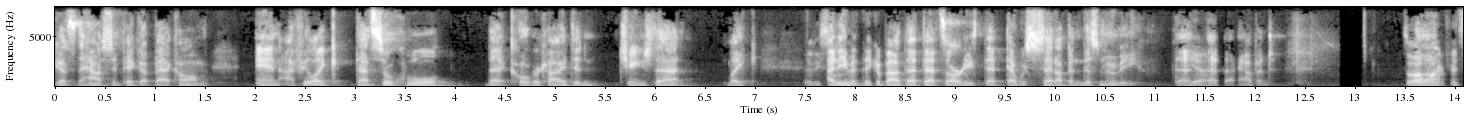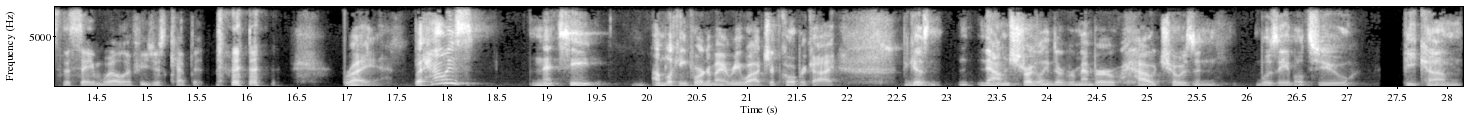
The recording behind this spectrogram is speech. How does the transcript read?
gets the house and pick up back home. And I feel like that's so cool that Cobra Kai didn't change that. Like I didn't even think about that. That's already that that was set up in this movie that Yeah. that that happened. So I uh, wonder if it's the same will if he just kept it. Right. But how is see? I'm looking forward to my rewatch of Cobra Kai because n- now I'm struggling to remember how Chozen was able to become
